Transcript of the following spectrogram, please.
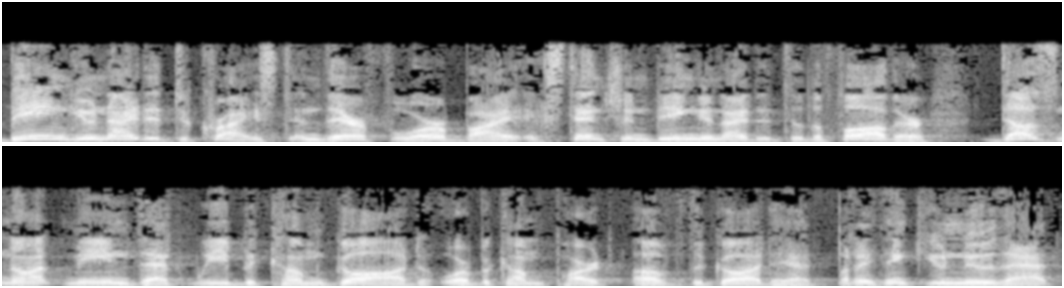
Being united to Christ, and therefore, by extension, being united to the Father, does not mean that we become God or become part of the Godhead. But I think you knew that.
